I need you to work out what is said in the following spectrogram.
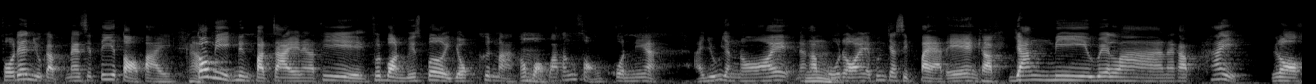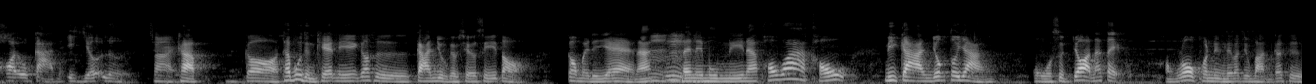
โฟเดนอยู่กับแมนซิตี้ต่อไป ครับ ก็มีอีกหนึ่งปัจจัยนะครับที่ฟุตบอลวิสเปอร์ยกขึ้นมาเขาอืมบอกว่าทั้งสองคนเนี่ย อายุยังน้อยนะครับอืมโอดอยเนี่ยเพิ่งจะ 18 เองครับยังมีเวลานะครับให้รอคอยโอกาสอีกเยอะเลยใช่ครับ ก็ถ้าพูดถึงเคสนี้ก็คือการอยู่กับเชลซีต่อก็ไม่ได้แย่นะอืมในในมุมนี้นะ เพราะว่าเขามีการยกตัวอย่างโอ้โหสุดยอดนักเตะของโลกคนหนึ่งในปัจจุบันก็คือ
